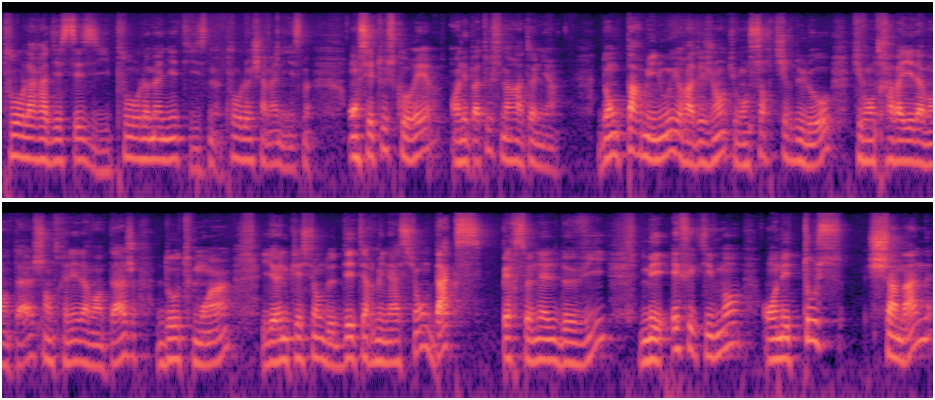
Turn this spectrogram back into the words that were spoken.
pour la radiesthésie, pour le magnétisme, pour le chamanisme, on sait tous courir, on n'est pas tous marathoniens. Donc parmi nous, il y aura des gens qui vont sortir du lot, qui vont travailler davantage, s'entraîner davantage, d'autres moins. Il y a une question de détermination, d'axe personnel de vie, mais effectivement, on est tous chaman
